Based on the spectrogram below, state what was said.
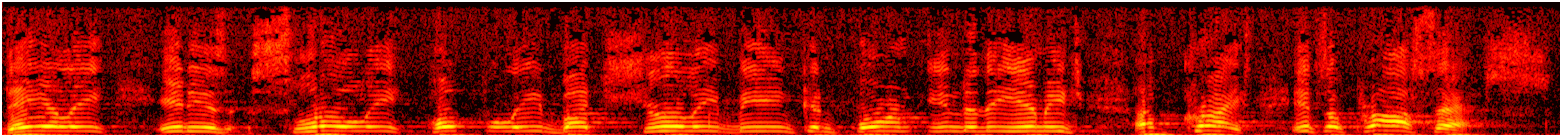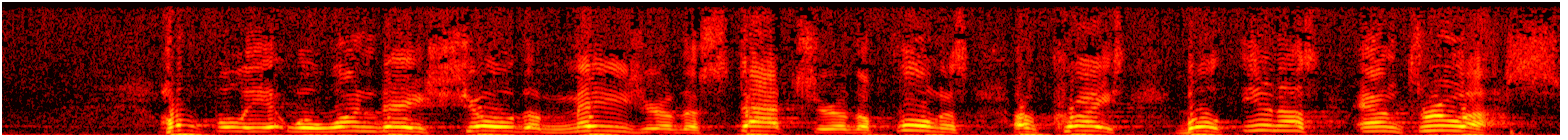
daily. It is slowly, hopefully, but surely being conformed into the image of Christ. It's a process. Hopefully, it will one day show the measure of the stature of the fullness of Christ, both in us and through us.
